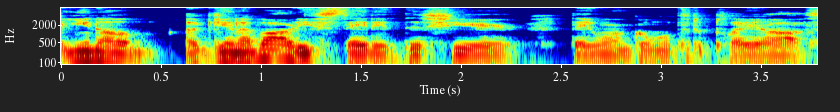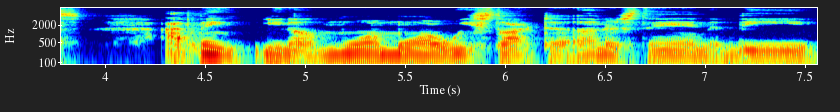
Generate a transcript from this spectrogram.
You know, again, I've already stated this year they weren't going to the playoffs. I think you know more and more we start to understand the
